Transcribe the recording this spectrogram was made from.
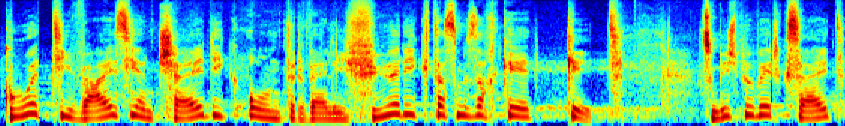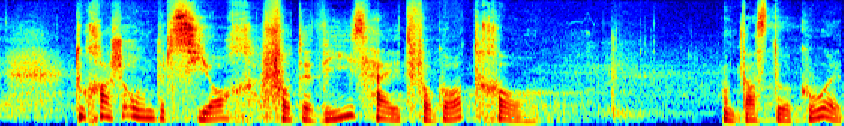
gute, weise Entscheidung, unter welche Führung dass man sich gibt. Zum Beispiel wird gesagt, Du kannst unter das Joch von der Weisheit von Gott kommen. Und das tut gut.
